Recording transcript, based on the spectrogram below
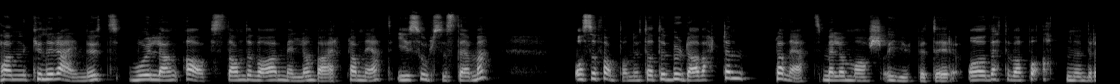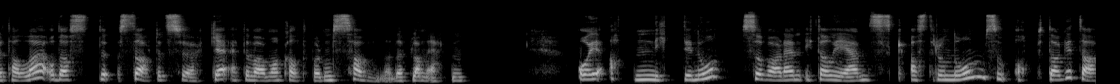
Han kunne regne ut hvor lang avstand det var mellom hver planet i solsystemet. Og så fant han ut at det burde ha vært en planet mellom Mars og Jupiter. Og dette var på 1800-tallet, og da startet søket etter hva man kalte for den savnede planeten. Og i 1890 nå så var det en italiensk astronom som oppdaget da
